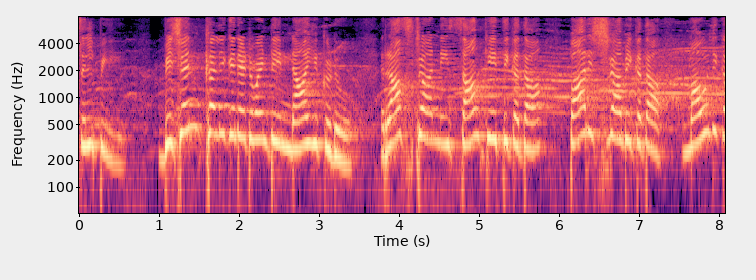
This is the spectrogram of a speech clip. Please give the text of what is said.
శిల్పి విజన్ కలిగినటువంటి నాయకుడు రాష్ట్రాన్ని సాంకేతికత పారిశ్రామికత మౌలిక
